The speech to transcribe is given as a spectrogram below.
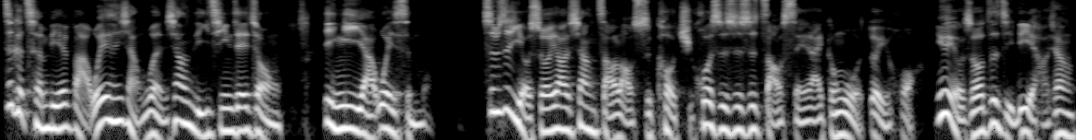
这个层别法我也很想问，像厘清这种定义啊，为什么？是不是有时候要像找老师 coach，或是是是找谁来跟我对话？因为有时候自己列好像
